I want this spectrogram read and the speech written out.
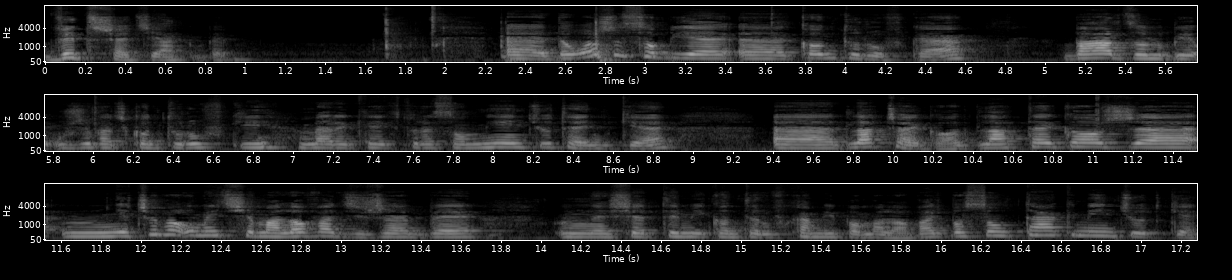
wytrzeć jakby. E, dołożę sobie e, konturówkę. Bardzo lubię używać konturówki Mary Kay, które są mięciuteńkie. E, dlaczego? Dlatego, że mm, nie trzeba umieć się malować, żeby się tymi konturówkami pomalować, bo są tak mięciutkie.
